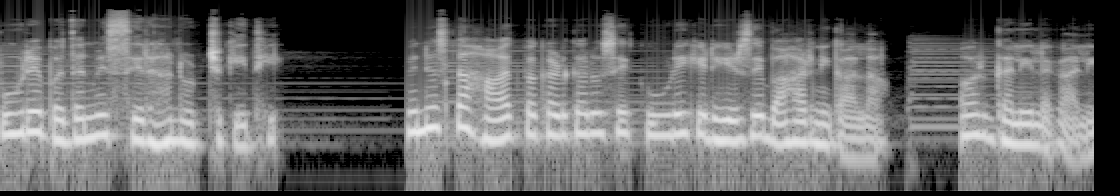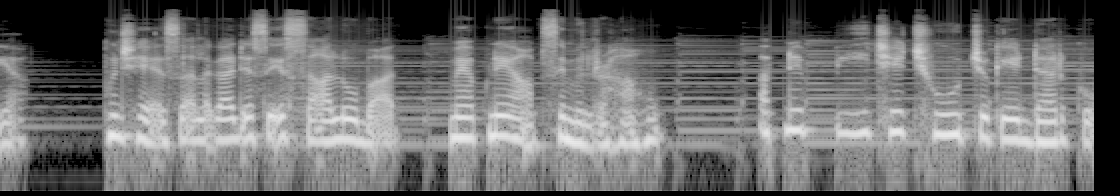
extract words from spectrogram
पूरे बदन में सिरहन उठ चुकी थी। मैंने उसका हाथ पकड़कर उसे कूड़े के ढेर से बाहर निकाला और गले लगा लिया। मुझे ऐसा लगा जैसे सालों बाद मैं अपने आप से मिल रहा हूँ। अपने पीछे छूट चुके डर को,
